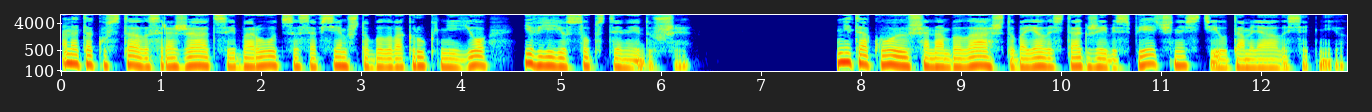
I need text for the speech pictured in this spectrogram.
Она так устала сражаться и бороться со всем, что было вокруг нее и в ее собственной душе. Не такой уж она была, что боялась также и беспечности и утомлялась от нее.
